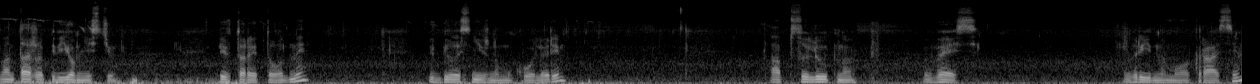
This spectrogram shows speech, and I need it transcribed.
Вантажопідйомністю 1,5 тонни в білосніжному кольорі. Абсолютно весь в рідному окрасі.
